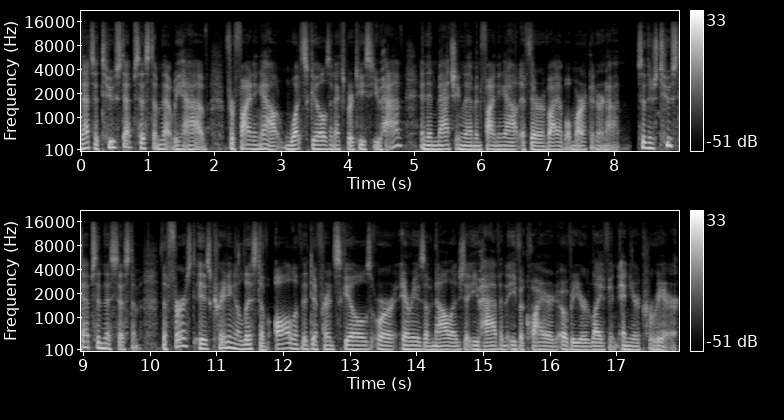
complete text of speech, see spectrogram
that's a two step system that we have for finding out what skills and expertise you have and then matching them and finding out if they're a viable market or not. So there's two steps in this system. The first is creating a list of all of the different skills or areas of knowledge that you have and that you've acquired over your life and, and your career.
